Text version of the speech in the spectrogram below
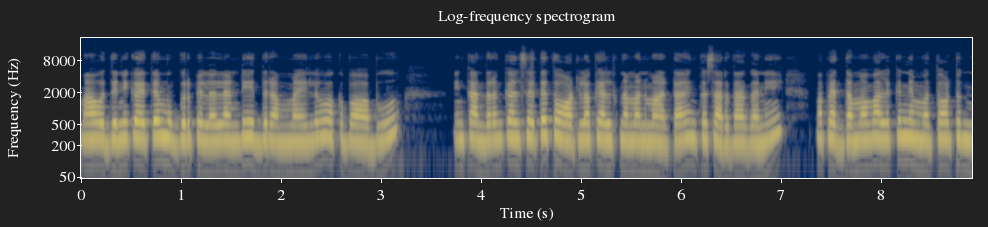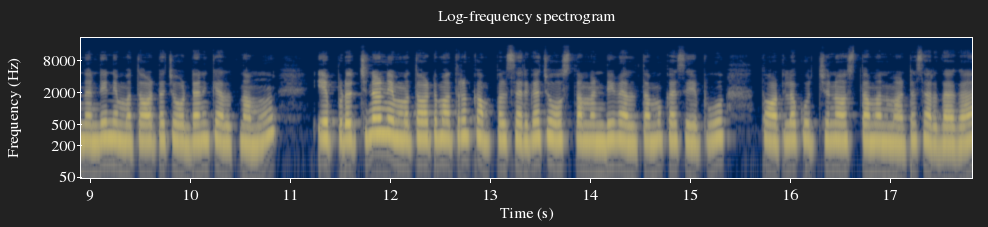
మా వదినకి అయితే ముగ్గురు పిల్లలండి ఇద్దరు అమ్మాయిలు ఒక బాబు. ఇంక అందరం కలిసి అయితే తోటలోకి వెళ్తున్నాం అనమాట ఇంకా సరదాగాని మా పెద్దమ్మ వాళ్ళకి నిమ్మ తోట ఉందండి. నిమ్మ తోట చూడడానికి వెళ్తున్నాము. ఎప్పుడు వచ్చినా నిమ్మ తోట మాత్రం కంపల్సరిగా చూస్తామండి. వెళ్తాము కాసేపు. తోటలో కూర్చుని వస్తామన్నమాట సరదాగా.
